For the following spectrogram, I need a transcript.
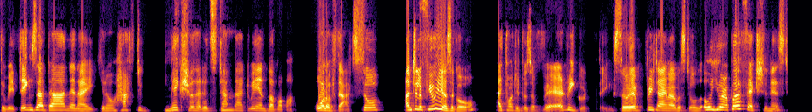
the way things are done. And I, you know, have to make sure that it's done that way and blah, blah, blah, all of that. So until a few years ago, I thought it was a very good thing. So every time I was told, oh, you're a perfectionist,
